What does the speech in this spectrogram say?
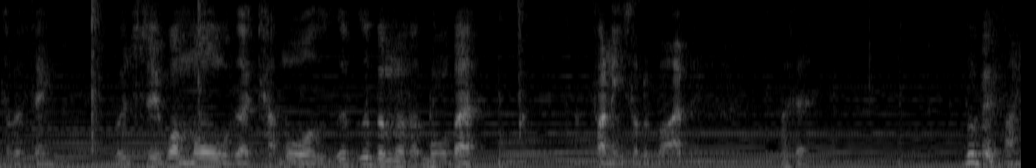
type of thing. We'll just do one more, the cut more, a little bit more of a, more of a, a funny sort of vibe. Okay. A little bit funny.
